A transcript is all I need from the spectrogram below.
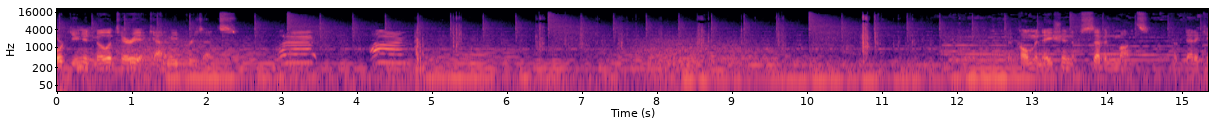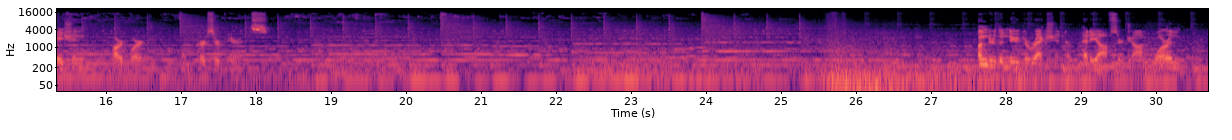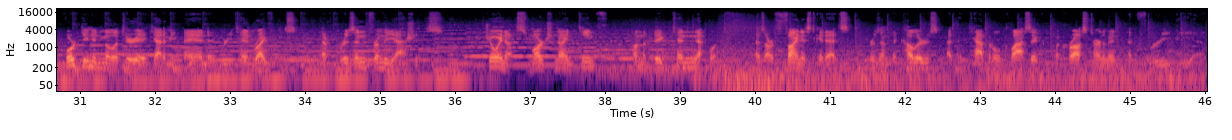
Fork Union Military Academy presents. The culmination of seven months of dedication, hard work, and perseverance. Under the new direction of Petty Officer John Warren, Fork Union Military Academy Band and Retan Rifles have risen from the ashes. Join us March 19th on the Big Ten Network as our finest cadets present the colors at the Capital Classic Lacrosse Tournament at 3 p.m.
